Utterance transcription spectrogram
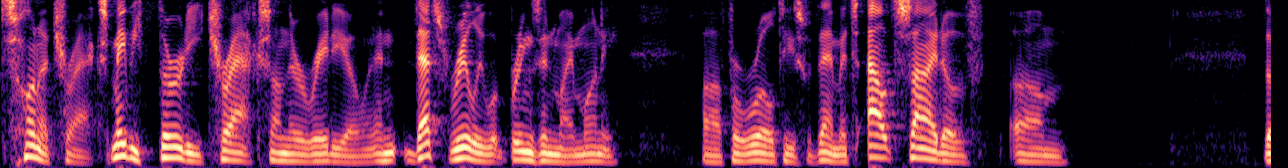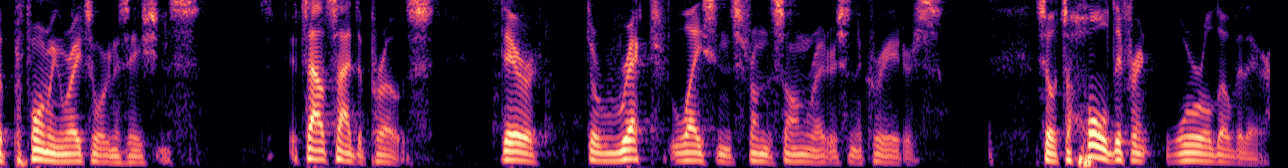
ton of tracks, maybe 30 tracks on their radio, and that's really what brings in my money uh, for royalties with them. It's outside of um, the performing rights organizations. It's outside the pros. They're direct license from the songwriters and the creators. So it's a whole different world over there.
